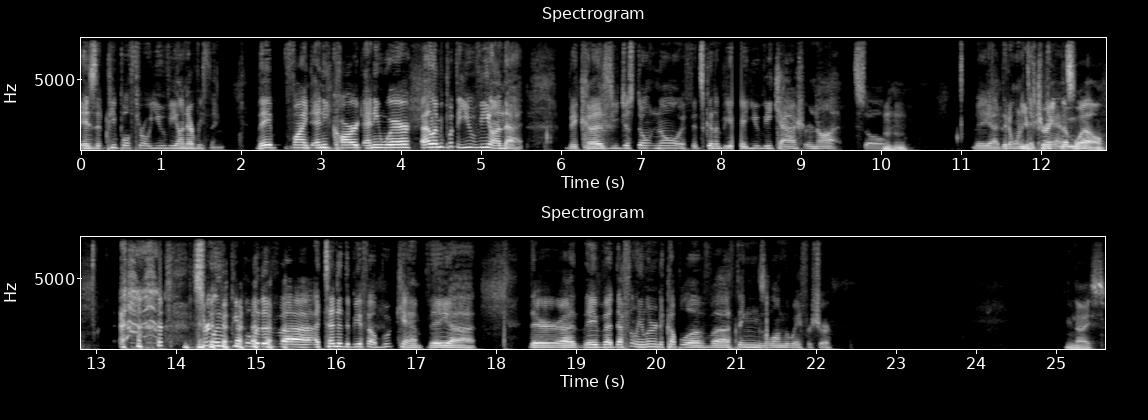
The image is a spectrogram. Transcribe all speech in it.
is that people throw UV on everything. They find any card anywhere. "Ah, let me put the UV on that because you just don't know if it's going to be a UV cache or not. So Mhm. they uh, they don't want to You've take a trained them well. Certainly, the people that have uh, attended the BFL boot camp, they uh, they're uh, they've uh, definitely learned a couple of uh, things along the way for sure. Nice.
